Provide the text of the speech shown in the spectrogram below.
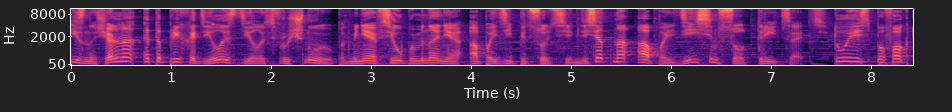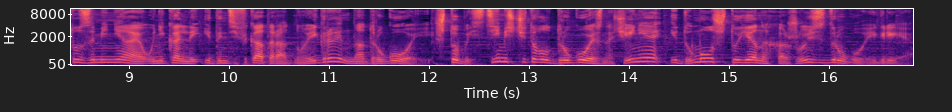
Изначально это приходилось делать вручную, подменяя все упоминания AppID 570 на AppID 730. То есть по факту заменяя уникальный идентификатор одной игры на другой, чтобы Steam считывал другое значение и думал, что я нахожусь в другой игре.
